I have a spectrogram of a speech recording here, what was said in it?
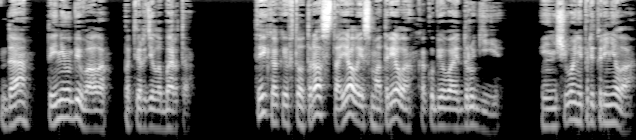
Да, ты не убивала, подтвердила Берта. Ты, как и в тот раз, стояла и смотрела, как убивают другие и ничего не предприняла.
